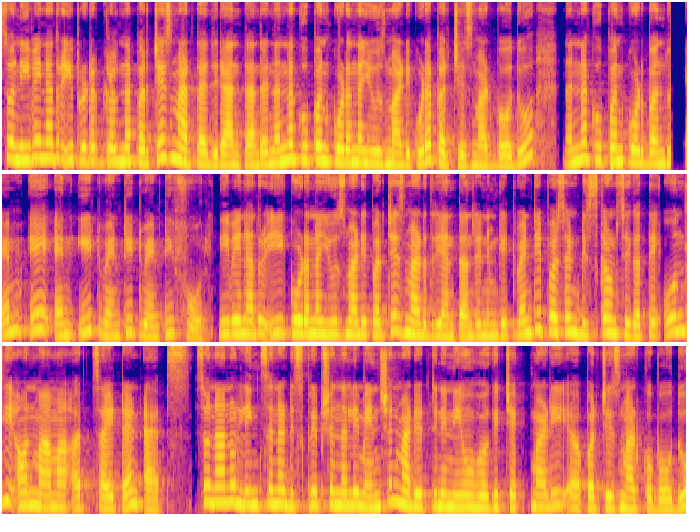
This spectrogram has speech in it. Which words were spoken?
ಸೊ ನೀವೇನಾದರೂ ಈ ಪ್ರಾಡಕ್ಟ್ಗಳನ್ನ ಪರ್ಚೇಸ್ ಮಾಡ್ತಾ ಇದ್ದೀರಾ ಅಂತ ಅಂದರೆ ನನ್ನ ಕೂಪನ್ ಕೋಡನ್ನು ಯೂಸ್ ಮಾಡಿ ಕೂಡ ಪರ್ಚೇಸ್ ಮಾಡ್ಬೋದು. ನನ್ನ ಕೂಪನ್ ಕೋಡ್ ಬಂದು M A N E twenty twenty four ನೀವೇನಾದರೂ ಈ ಕೋಡನ್ನು ಯೂಸ್ ಮಾಡಿ ಪರ್ಚೇಸ್ ಮಾಡಿದ್ರಿ ಅಂತ ಅಂದರೆ ನಿಮಗೆ ಟ್ವೆಂಟಿ ಪರ್ಸೆಂಟ್ ಡಿಸ್ಕೌಂಟ್ ಸಿಗುತ್ತೆ only on Mamaearth site and apps so ನಾನು ಲಿಂಕ್ಸನ್ನು ಡಿಸ್ಕ್ರಿಪ್ಷನ್ನಲ್ಲಿ ಮೆನ್ಷನ್ ಮಾಡಿರ್ತೀನಿ. ನೀವು ಹೋಗಿ ಚೆಕ್ ಮಾಡಿ ಪರ್ಚೇಸ್ ಮಾಡ್ಕೋಬಹುದು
